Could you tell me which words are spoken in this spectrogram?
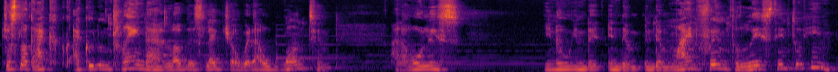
Just like I, I couldn't claim that I love this lecture without wanting and always, you know, in the in the in the mind frame to listen to him.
